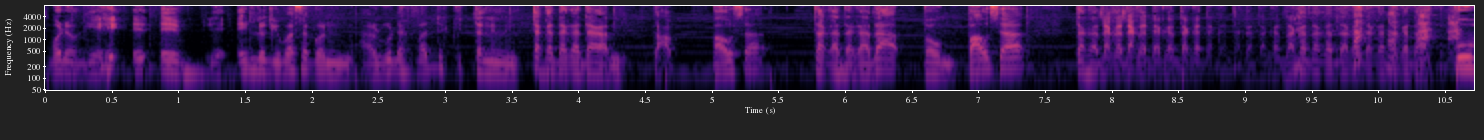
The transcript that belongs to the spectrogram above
bueno, que eh, eh, es lo que pasa con algunas bandas que están en el taca, taca, taca, ta, pausa, taca, taca, ta, pum, pausa, taca, taca, taca, taca, taca, taca, taca, taca, taca, taca, taca, taca, taca, taca, pum,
